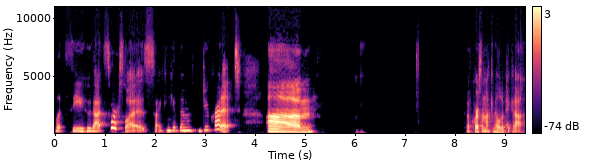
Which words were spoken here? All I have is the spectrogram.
let's see who that source was so I can give them due credit. Um, of course i'm not going to be able to pick it up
